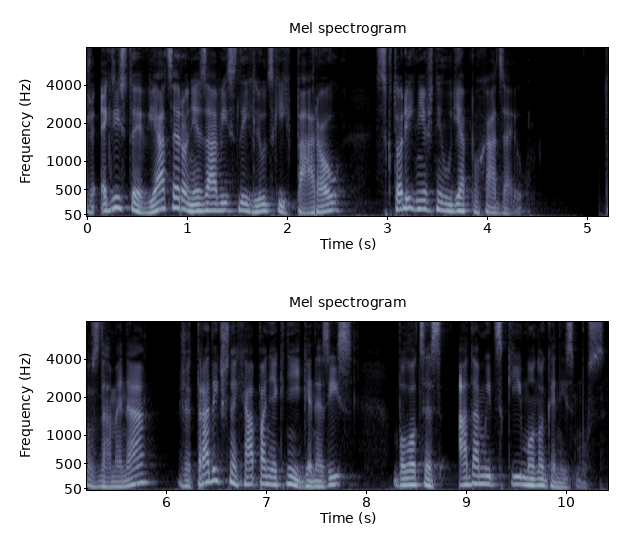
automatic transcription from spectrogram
že existuje viacero nezávislých ľudských párov, z ktorých dnešní ľudia pochádzajú. To znamená, že tradičné chápanie knihy Genesis bolo cez adamický monogenizmus.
